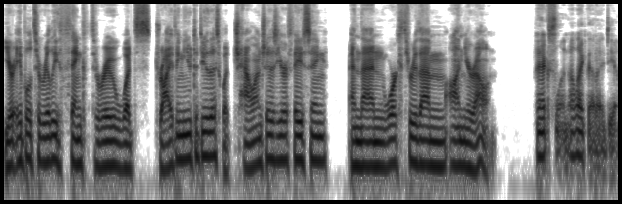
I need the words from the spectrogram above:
you're able to really think through what's driving you to do this, what challenges you're facing, and then work through them on your own. Excellent. I like that idea.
